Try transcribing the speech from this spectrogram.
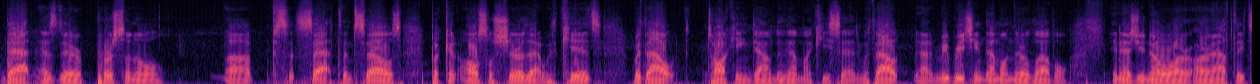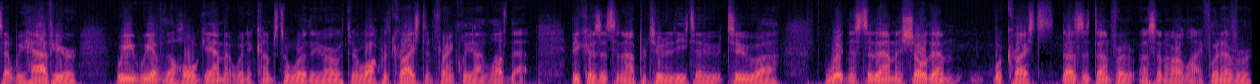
that as their personal uh, set themselves, but can also share that with kids without talking down to them, like he said, without uh, reaching them on their level. And as you know, our, our athletes that we have here we, we have the whole gamut when it comes to where they are with their walk with Christ. And frankly, I love that because it's an opportunity to, to uh, witness to them and show them what Christ does has done for us in our life. Whenever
